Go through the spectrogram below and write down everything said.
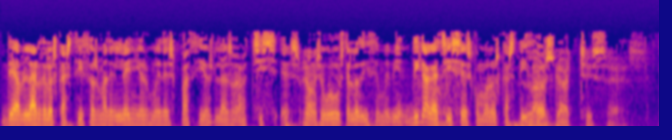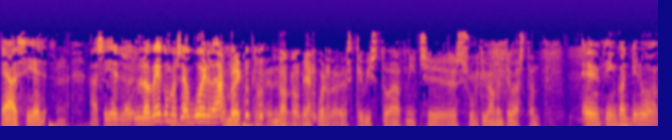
de hablar de los castizos madrileños muy despacios, las gachises. Bueno, seguro que usted lo dice muy bien. Diga gachises como los Las castizos. gachises. Eh, Así es. Así es. Lo, lo ve como se acuerda. Hombre, no, no me acuerdo, es que he visto a Arniches últimamente bastante. En fin, continúo.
